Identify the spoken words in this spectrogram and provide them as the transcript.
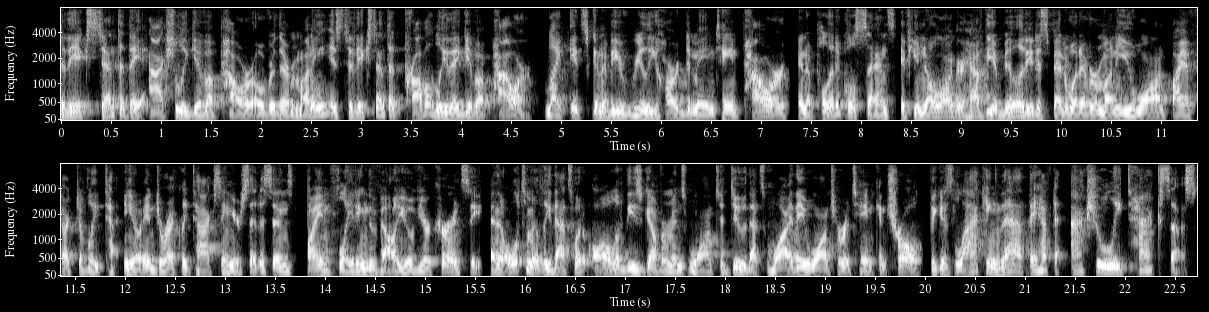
to the extent that they actually give up power over their money is to the extent that probably they give up power. Like it's going to be really hard to maintain power in a political sense if you no longer have the ability to spend whatever money you want by effectively, ta- you know, indirectly taxing your citizens by inflating the value of your currency. And ultimately, that's what all of these governments want to do. That's why they want to retain control because lacking that, they have to actually tax us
